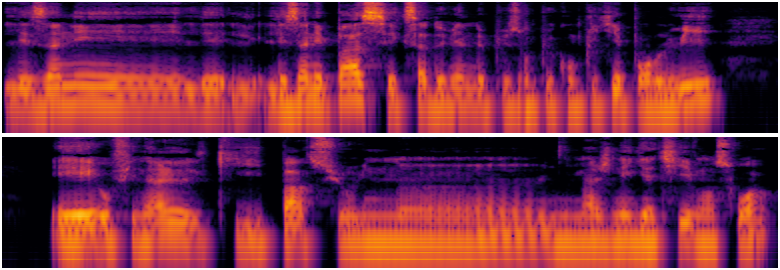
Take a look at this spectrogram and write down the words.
les années, les, années passent et que ça devienne de plus en plus compliqué pour lui. Et au final, qu'il parte sur une, euh, une, image négative en soi.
